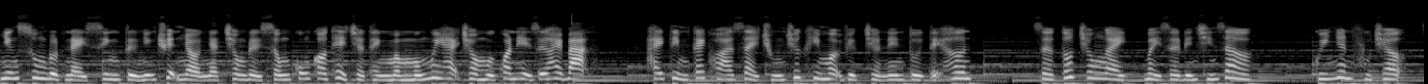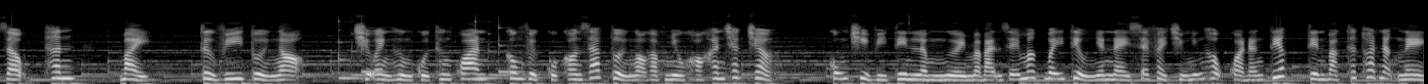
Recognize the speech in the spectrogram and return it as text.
Những xung đột này sinh từ những chuyện nhỏ nhặt trong đời sống cũng có thể trở thành mầm mống nguy hại cho mối quan hệ giữa hai bạn. Hãy tìm cách hóa giải chúng trước khi mọi việc trở nên tồi tệ hơn. Giờ tốt trong ngày, 7 giờ đến 9 giờ. Quý nhân phù trợ, dậu, thân. 7. Tử vi tuổi ngọ Chịu ảnh hưởng của thương quan, công việc của con giáp tuổi ngọ gặp nhiều khó khăn chắc trở. Cũng chỉ vì tin lầm người mà bạn dễ mắc bẫy tiểu nhân này sẽ phải chịu những hậu quả đáng tiếc, tiền bạc thất thoát nặng nề.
